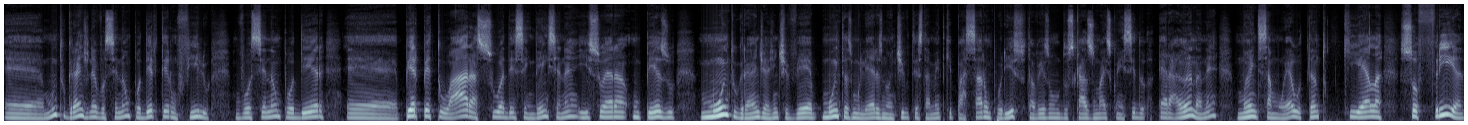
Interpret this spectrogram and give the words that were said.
é, muito grande, né? Você não poder ter um filho, você não poder é, perpetuar a sua descendência, né? Isso era um peso muito grande. A gente vê muitas mulheres no Antigo Testamento que passaram por isso. Talvez um dos casos mais conhecidos era Ana, né? Mãe de Samuel, o tanto que ela sofria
